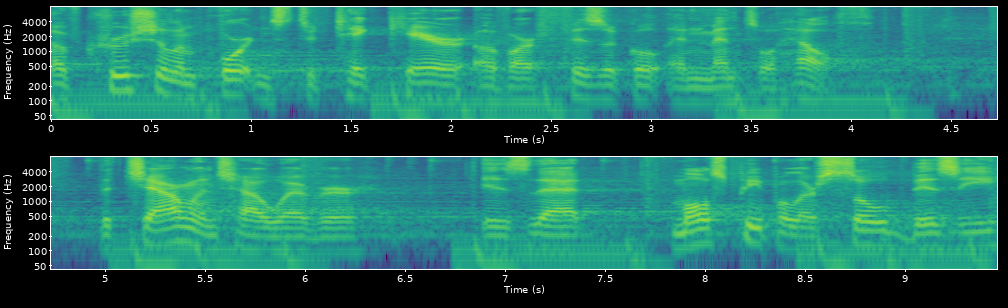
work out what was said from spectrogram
of crucial importance to take care of our physical and mental health. The challenge, however, is that most people are so busy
